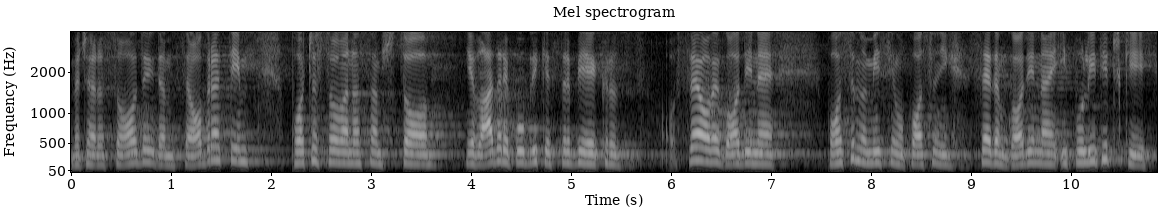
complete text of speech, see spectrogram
večeras ovde i da vam se obratim. Počastovana sam što je vlada Republike Srbije kroz sve ove godine, posebno mislim u poslednjih sedam godina, i politički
